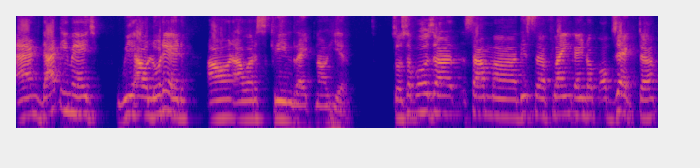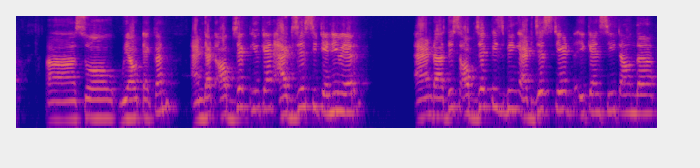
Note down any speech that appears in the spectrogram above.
and that image we have loaded on our screen right now here. So suppose uh, some this flying kind of object. so we have taken and that object you can adjust it anywhere and this object is being adjusted you can see it on the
